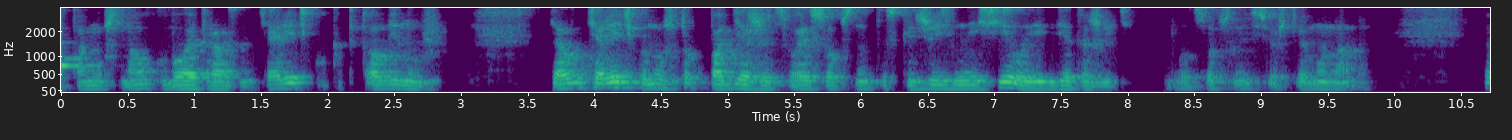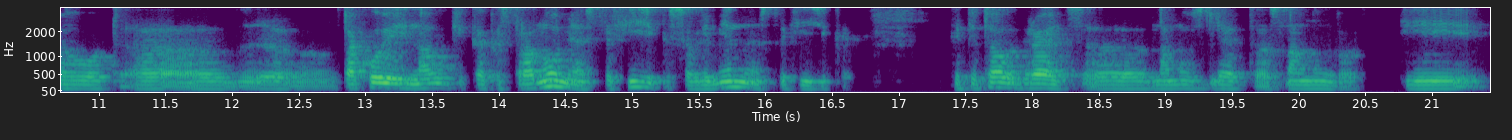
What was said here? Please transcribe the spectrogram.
потому что наука бывает разная. Теоретику капитал не нужен. Теоретику нужно только поддерживать свои собственные, так сказать, жизненные силы и где-то жить. Вот, собственно, все, что ему надо. Вот. А, э, такой науки, как астрономия, астрофизика, современная астрофизика, капитал играет, э, на мой взгляд, основную роль. И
